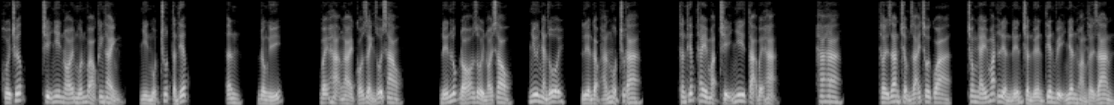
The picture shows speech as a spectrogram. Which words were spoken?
Hồi trước, chị nhi nói muốn vào kinh thành, nhìn một chút tần thiếp. Ân, đồng ý. Vậy hạ ngài có rảnh rỗi sao? Đến lúc đó rồi nói sau, như nhàn rỗi, liền gặp hắn một chút ta. Thân thiếp thay mặt chị nhi tạ bệ hạ. Ha ha. Thời gian chậm rãi trôi qua trong nháy mắt liền đến trần huyền tiên vị nhân hoàng thời gian.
